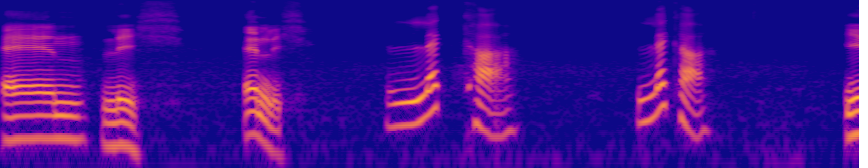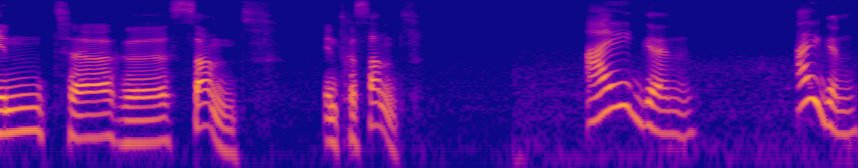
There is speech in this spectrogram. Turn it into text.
Ähnlich. Ähnlich. Lecker, lecker. Interessant. Interessant. Eigen, eigen.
